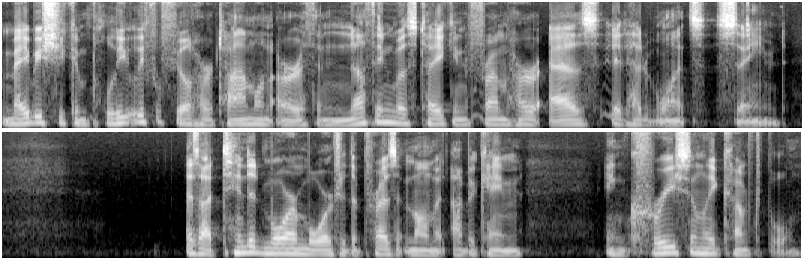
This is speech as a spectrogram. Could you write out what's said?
Maybe she completely fulfilled her time on earth and nothing was taken from her as it had once seemed. As I tended more and more to the present moment, I became increasingly comfortable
